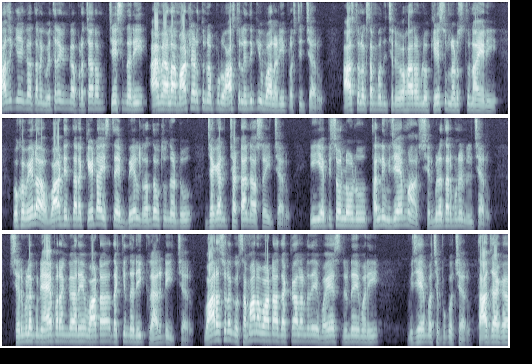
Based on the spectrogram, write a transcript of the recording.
రాజకీయంగా తనకు వ్యతిరేకంగా ప్రచారం చేసిందని ఆమె అలా మాట్లాడుతున్నప్పుడు ఆస్తులు ఎందుకు ఇవ్వాలని ప్రశ్నించారు. ఆస్తులకు సంబంధించిన వ్యవహారంలో కేసులు నడుస్తున్నాయని ఒకవేళ వాటిని తన కేటాయిస్తే బెయిల్ రద్దవుతుందంటూ జగన్ చట్టాన్ని ఆశ్రయించారు. ఈ ఎపిసోడ్లోనూ తల్లి విజయమ్మ షర్మిల తరపున నిలిచారు. షర్మిలకు న్యాయపరంగానే వాటా దక్కిందని క్లారిటీ ఇచ్చారు. వారసులకు సమాన వాటా దక్కాలన్నదే వైఎస్ నిర్ణయమని విజయమ్మ చెప్పుకొచ్చారు. తాజాగా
